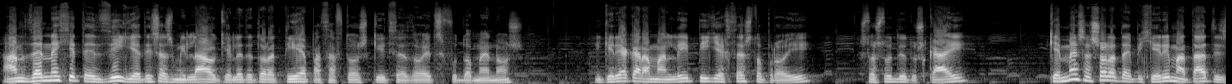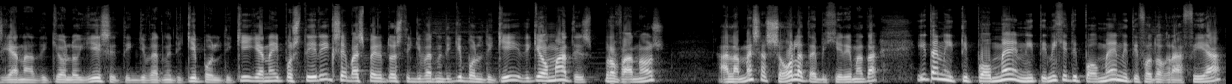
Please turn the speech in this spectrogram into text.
Αν δεν έχετε δει γιατί σας μιλάω και λέτε τώρα τι έπαθε αυτός και ήρθε εδώ έτσι φουντωμένος, η κυρία Καραμαλή πήγε χθες το πρωί στο στούντιο του Sky και μέσα σε όλα τα επιχειρήματά της για να δικαιολογήσει την κυβερνητική πολιτική, για να υποστηρίξει εν πάση περιπτώσει την κυβερνητική πολιτική, δικαίωμά της προφανώς, αλλά μέσα σε όλα τα επιχειρήματα ήταν η τυπωμένη, την είχε τυπωμένη τη φωτογραφία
